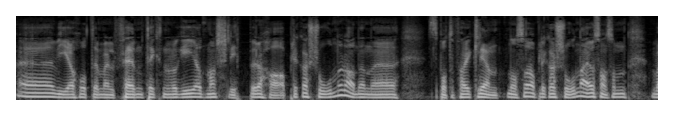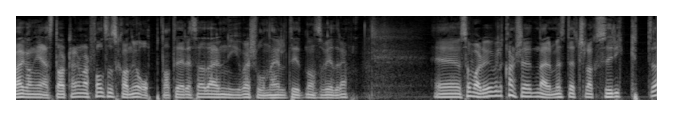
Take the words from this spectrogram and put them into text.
eh, via HTML5-teknologi. At man slipper å ha applikasjoner, da, denne Spotify-klienten også. Applikasjonen er jo sånn som hver gang jeg starter den, i hvert fall, så skal den jo oppdatere seg. Det er en ny versjon hele tiden osv. Eh, Så var det vel kanskje nærmest et slags rykte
